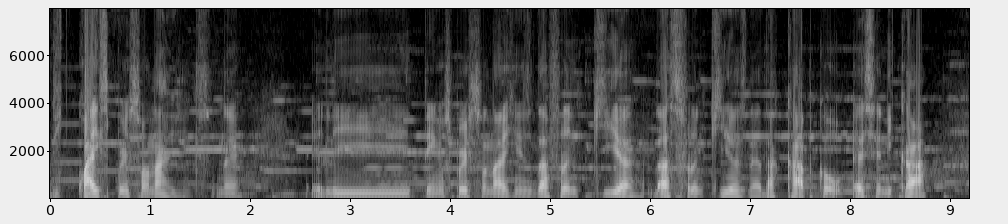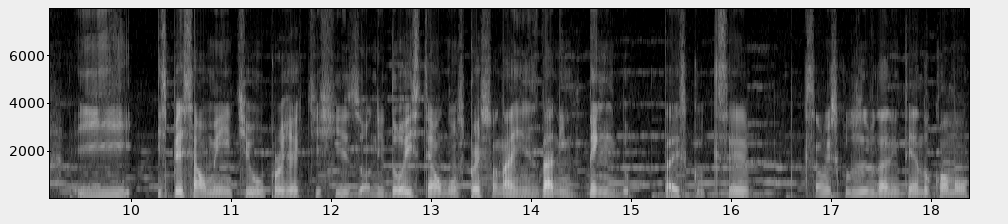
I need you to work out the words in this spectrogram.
de quais personagens, né? Ele tem os personagens da franquia, das franquias, né? Da Capcom, SNK e especialmente o Project X Zone 2 tem alguns personagens da Nintendo, tá, que, ser, que são exclusivos da Nintendo, como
